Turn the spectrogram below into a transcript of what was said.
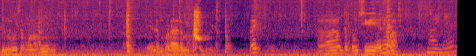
binuhusan ko na kanina. Eh, alam ko wala naman. Ay! Ah, gutong si ano ah. Mahal na yan.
